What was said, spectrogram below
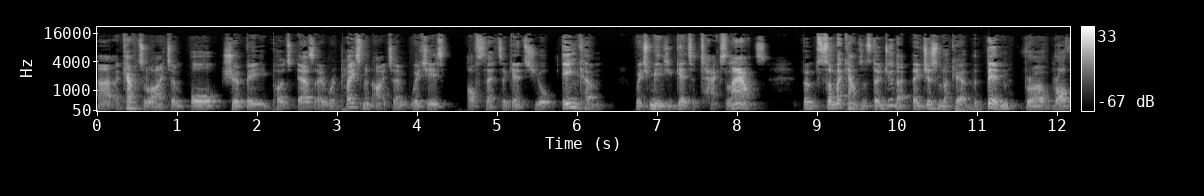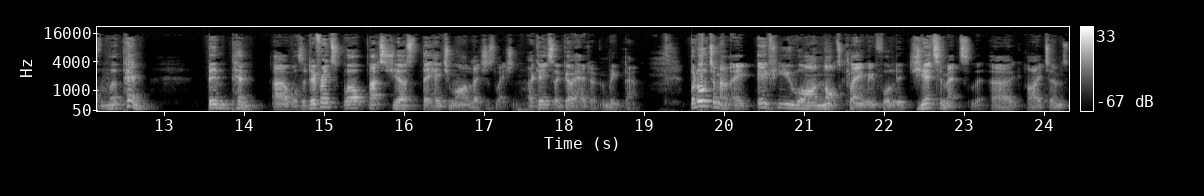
uh, a capital item or should be put as a replacement item, which is offset against your income, which means you get a tax allowance. But some accountants don't do that. They just look at the BIM rather than the PIM. BIM, PIM. Uh, what's the difference? Well, that's just the HMR legislation. Okay, so go ahead and read that. But ultimately, if you are not claiming for legitimate uh, items,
